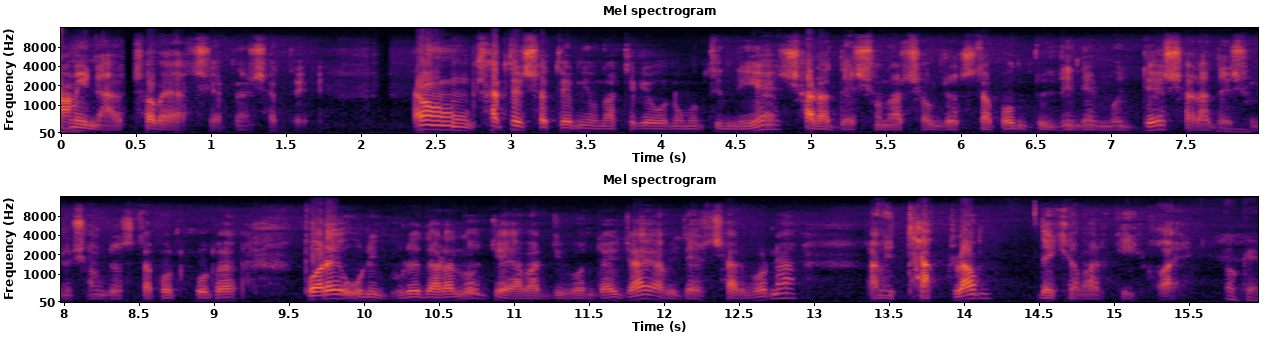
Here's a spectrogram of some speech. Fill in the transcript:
আমি না সবাই আছে আপনার সাথে। এবং সাথে সাথে আমি ওনার থেকে অনুমতি নিয়ে সারা দেশ ওনার সংযোগ স্থাপন দুই দিনের মধ্যে সারা দেশ উনি সংযোগ স্থাপন করার পরে উনি ঘুরে দাঁড়াল যে আমার জীবনটাই যায়, আমি দেশ ছাড়বো না, আমি থাকলাম, দেখে আমার কি হয়। ওকে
